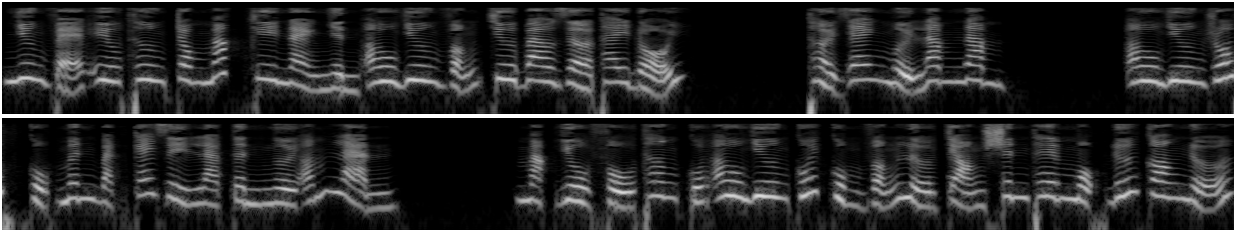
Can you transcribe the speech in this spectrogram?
Nhưng vẻ yêu thương trong mắt khi nàng nhìn Âu Dương vẫn chưa bao giờ thay đổi. Thời gian 15 năm. Âu Dương rốt cuộc minh bạch cái gì là tình người ấm lạnh. Mặc dù phụ thân của Âu Dương cuối cùng vẫn lựa chọn sinh thêm một đứa con nữa.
